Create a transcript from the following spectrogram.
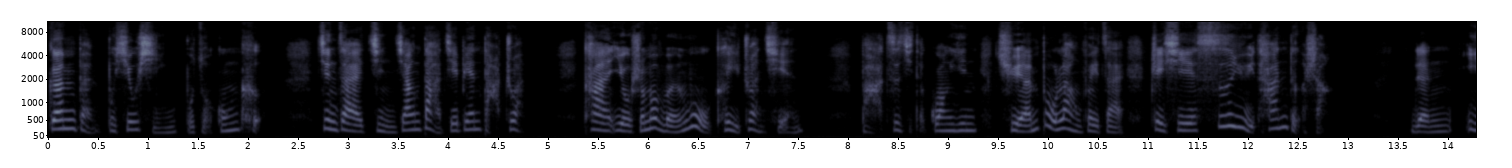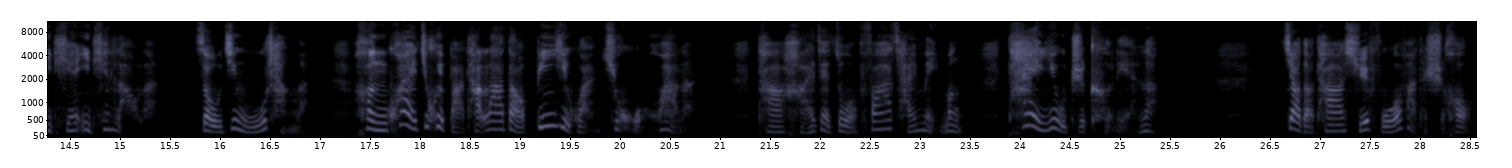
根本不修行，不做功课，尽在锦江大街边打转，看有什么文物可以赚钱，把自己的光阴全部浪费在这些私欲贪得上。人一天一天老了。走进无常了，很快就会把他拉到殡仪馆去火化了。他还在做发财美梦，太幼稚可怜了。教导他学佛法的时候，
